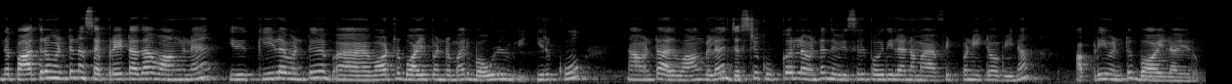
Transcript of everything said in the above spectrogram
இந்த பாத்திரம் வந்துட்டு நான் செப்பரேட்டாக தான் வாங்கினேன். இது கீழே வந்துட்டு வாட்டர் பாயில் பண்ணுற மாதிரி பவுல் இருக்கும். நான் வந்துட்டு அது வாங்கலை. ஜஸ்ட்டு குக்கரில் வந்துட்டு அந்த விசில் பகுதியில் நம்ம ஃபிட் பண்ணிட்டோம் அப்படின்னா அப்படியே வந்துட்டு பாயில் ஆயிரும்.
